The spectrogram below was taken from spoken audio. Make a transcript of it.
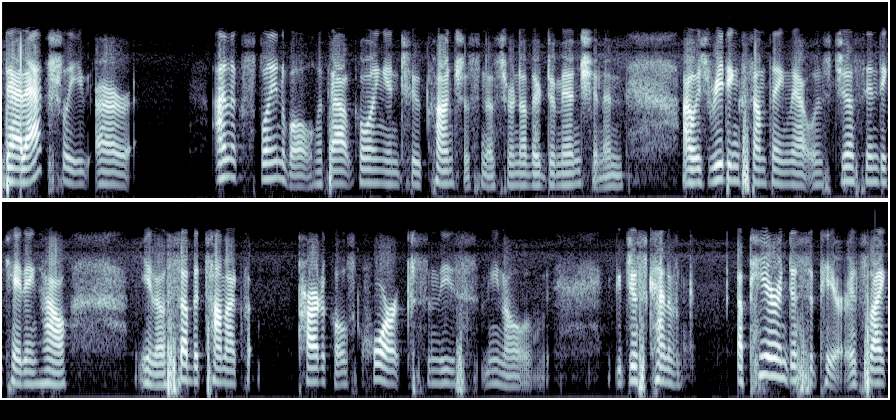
that actually are unexplainable without going into consciousness or another dimension. And I was reading something that was just indicating how, you know, subatomic particles, quarks, and these, you know, just kind of appear and disappear. It's like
